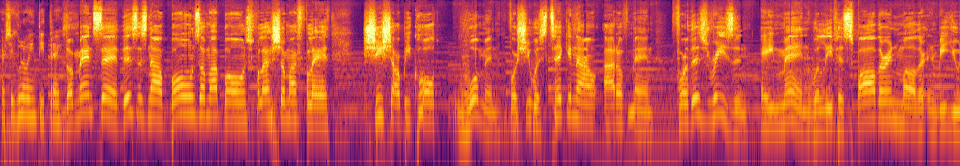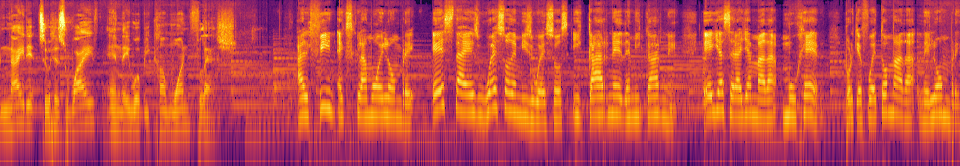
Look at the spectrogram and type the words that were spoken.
Versículo 23. The man said, This is now bones of my bones, flesh of my flesh. She shall be called woman, for she was taken out out of man. For this reason, a man will leave his father and mother and be united to his wife, and they will become one flesh. Al fin exclamó el hombre, Esta es hueso de mis huesos y carne de mi carne. Ella será llamada mujer, porque fue tomada del hombre.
